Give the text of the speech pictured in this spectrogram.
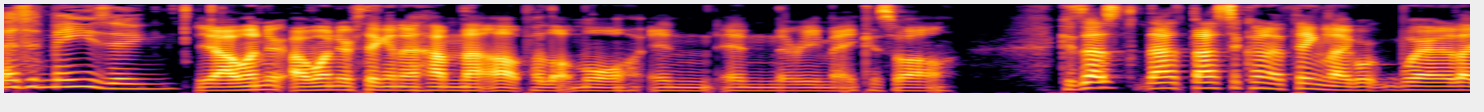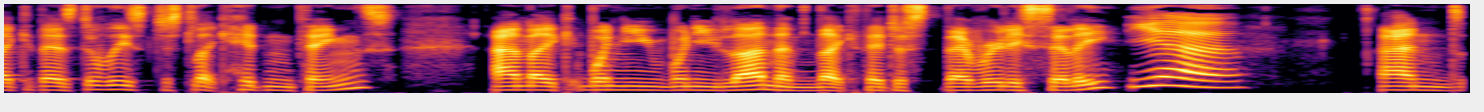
That's amazing. Yeah, I wonder I wonder if they're gonna ham that up a lot more in in the remake as well, because that's that that's the kind of thing like where like there's all these just like hidden things, and like when you when you learn them like they're just they're really silly, Yeah. and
